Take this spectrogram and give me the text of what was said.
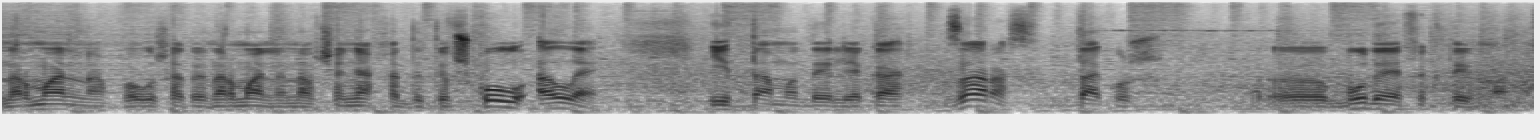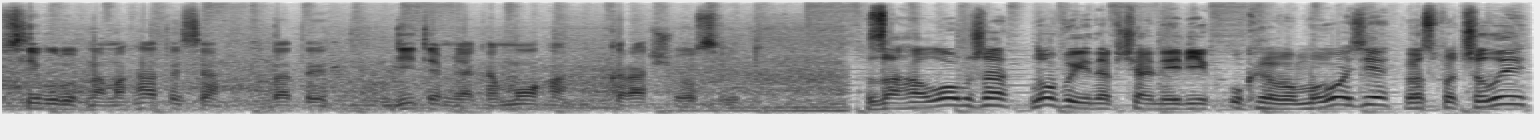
нормально отримати нормальне навчання, ходити в школу, але і та модель, яка зараз, також е, буде ефективна. Всі будуть намагатися дати дітям якомога кращу освіту. Загалом же новий навчальний рік у Кривому Розі розпочали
